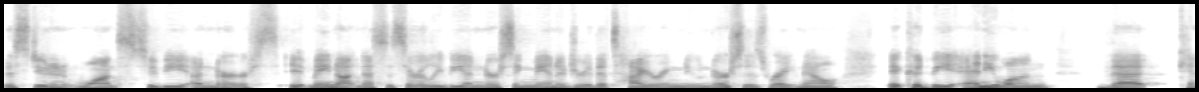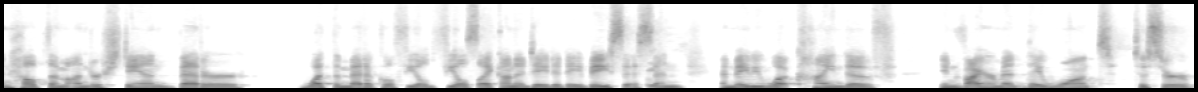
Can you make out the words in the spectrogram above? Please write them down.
the student wants to be a nurse, it may not necessarily be a nursing manager that's hiring new nurses right now. It could be anyone that can help them understand better what the medical field feels like on a day-to-day basis and and maybe what kind of environment they want to serve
